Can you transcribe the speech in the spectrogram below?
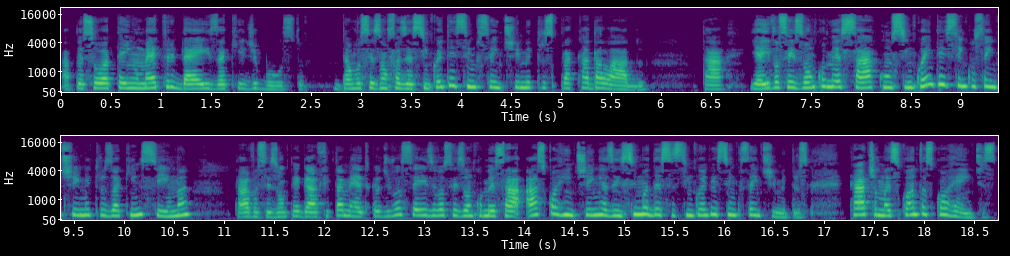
a pessoa tem 1,10m aqui de busto. Então, vocês vão fazer 55 centímetros para cada lado, tá? E aí, vocês vão começar com 55 centímetros aqui em cima, tá? Vocês vão pegar a fita métrica de vocês e vocês vão começar as correntinhas em cima desses 55 centímetros. Kátia, mas quantas correntes?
